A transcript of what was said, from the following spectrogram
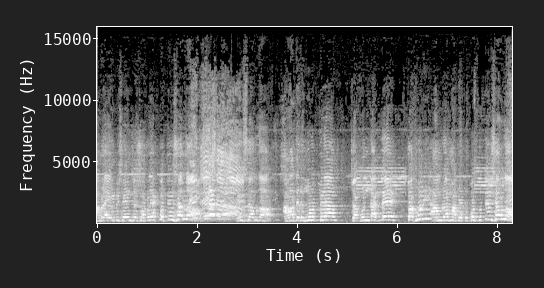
আমরা এই বিষয়ে সকলে একমত ইনশাল্লাহ ইনশাআল্লাহ। আমাদের মুরব্বীরা যখন ডাকবে, তখনই আমরা মাঠে প্রস্তুত ইনশাল্লাহ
